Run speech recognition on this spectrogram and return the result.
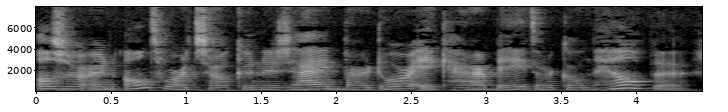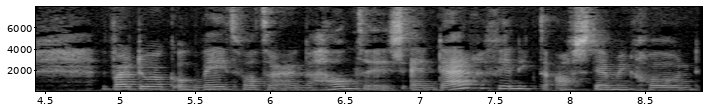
als er een antwoord zou kunnen zijn waardoor ik haar beter kan helpen. Waardoor ik ook weet wat er aan de hand is. En daar vind ik de afstemming gewoon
